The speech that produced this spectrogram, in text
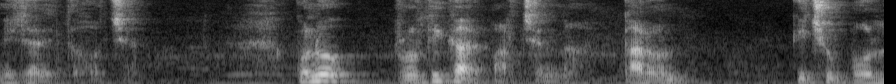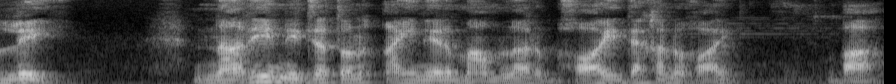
নির্যাতিত হচ্ছেন। কোনো প্রতিকার পাচ্ছেন না। কারণ কিছু বললেই নারী নির্যাতন আইনের মামলার ভয় দেখানো হয় বা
